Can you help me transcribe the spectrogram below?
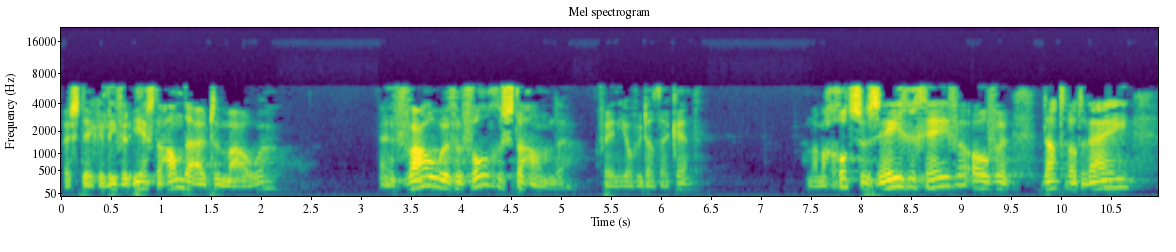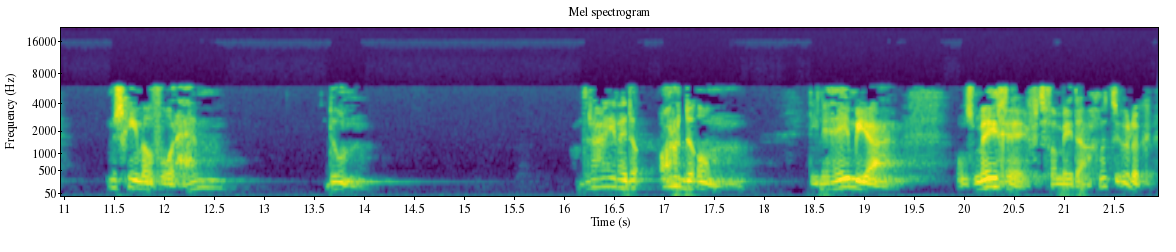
Wij steken liever eerst de handen uit de mouwen En vouwen vervolgens de handen. Ik weet niet of u dat herkent. En dan mag God zijn zegen geven over dat wat wij misschien wel voor Hem doen. Dan draaien wij de orde om die Nehemia ons meegeeft vanmiddag. Natuurlijk,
